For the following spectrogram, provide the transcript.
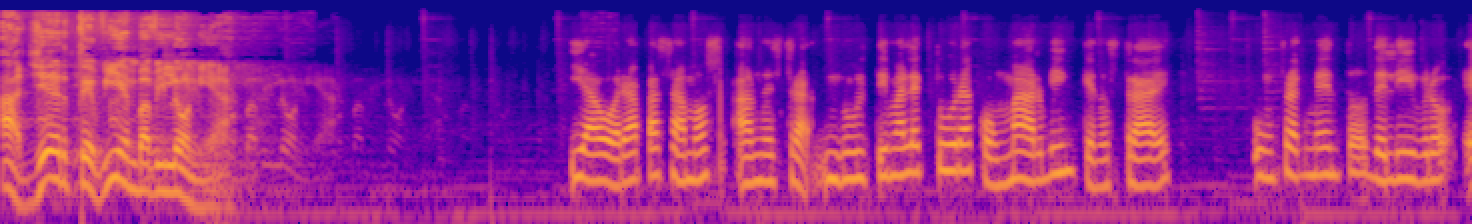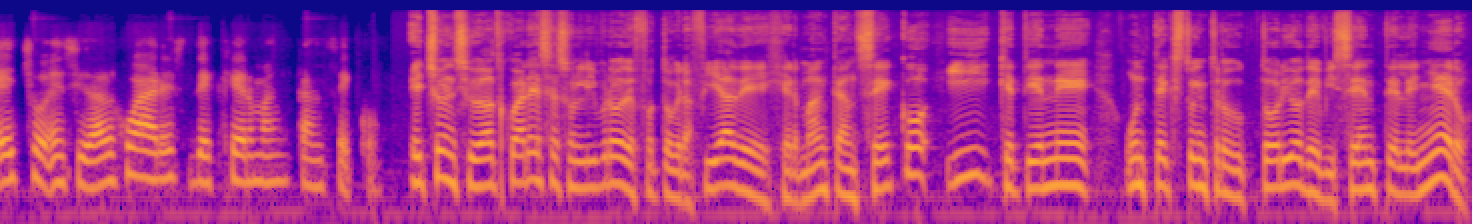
Ayer te vi en Babilonia. Y ahora pasamos a nuestra última lectura con Marvin, que nos trae un fragmento del libro Hecho en Ciudad Juárez de Germán Canseco. Hecho en Ciudad Juárez es un libro de fotografía de Germán Canseco y que tiene un texto introductorio de Vicente Leñero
